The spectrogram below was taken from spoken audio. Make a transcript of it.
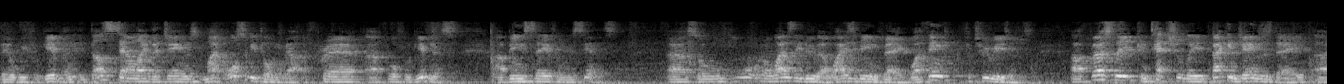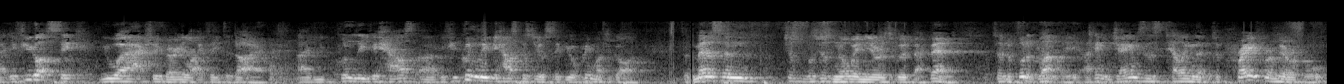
they will be forgiven. It does sound like that James might also be talking about a prayer uh, for forgiveness, uh, being saved from your sins. Uh, so why does he do that? Why is he being vague? Well, I think for two reasons. Uh, firstly, contextually, back in James's day, uh, if you got sick, you were actually very likely to die. Uh, you couldn't leave your house. Uh, if you couldn't leave your house because you were sick, you were pretty much gone. So medicine just was just nowhere near as good back then. So to put it bluntly, I think James is telling them to pray for a miracle,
